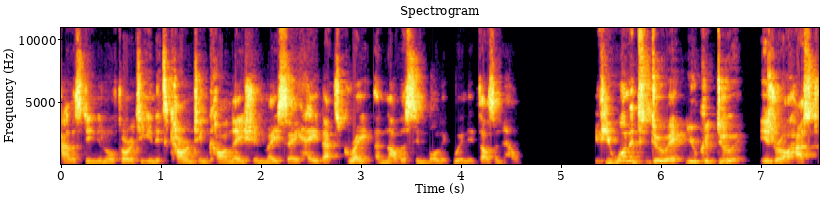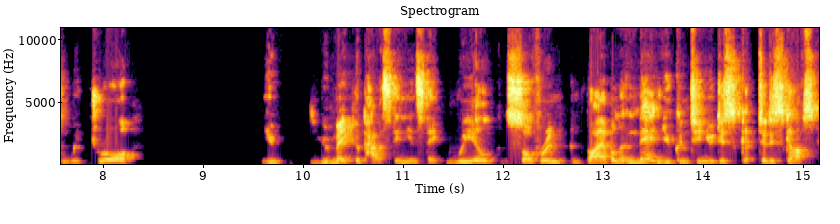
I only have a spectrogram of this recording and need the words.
Palestinian Authority, in its current incarnation, may say, hey, that's great, another symbolic win. It doesn't help. If you wanted to do it, you could do it. Israel has to withdraw. You you make the Palestinian state real and sovereign and viable, and then you continue to discuss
